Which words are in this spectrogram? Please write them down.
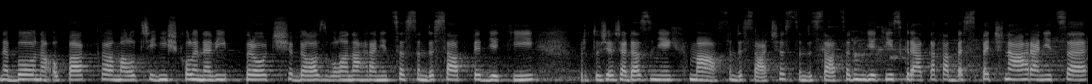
nebo naopak malotřídní školy neví, proč byla zvolena hranice 75 dětí, protože řada z nich má 76, 77 dětí. Zkrátka ta bezpečná hranice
